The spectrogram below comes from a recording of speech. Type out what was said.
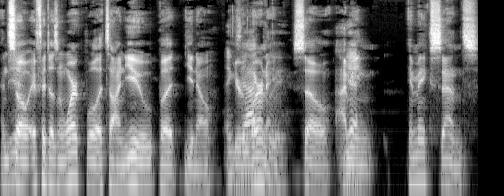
And so if it doesn't work, well, it's on you. But you know, you're learning. So I Yeah. mean, it makes sense.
